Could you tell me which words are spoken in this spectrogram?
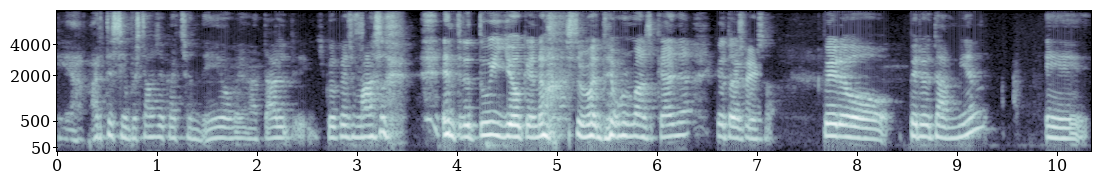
Eh, aparte siempre estamos de cachondeo, venga, tal. Yo creo que es más entre tú y yo que nos metemos más caña que otra Sí. cosa. Pero, pero también, eh,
